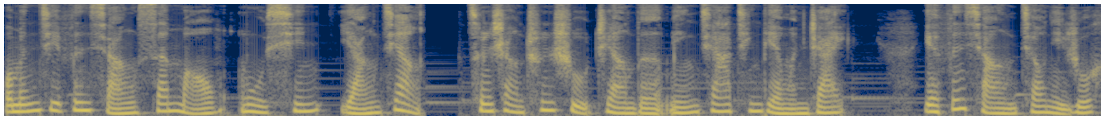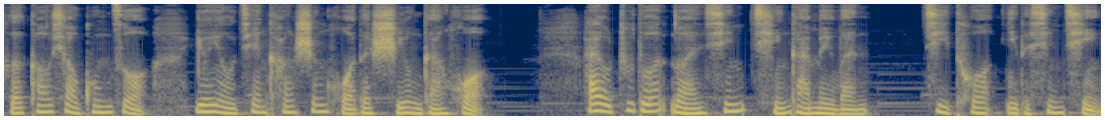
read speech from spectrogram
我们既分享三毛、木心、杨绛、村上春树这样的名家经典文摘。也分享教你如何高效工作、拥有健康生活的实用干货，还有诸多暖心情感美文，寄托你的心情。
